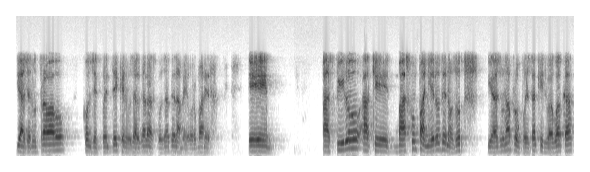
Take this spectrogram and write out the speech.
y hacer un trabajo consecuente que nos salgan las cosas de la mejor manera. Eh, aspiro a que más compañeros de nosotros, y es una propuesta que yo hago acá,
